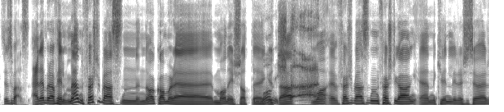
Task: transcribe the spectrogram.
Sussebass. Er det en bra film? Men førsteplassen Nå kommer det money shot, eh, gutta. Eh, førsteplassen, første gang en kvinnelig regissør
